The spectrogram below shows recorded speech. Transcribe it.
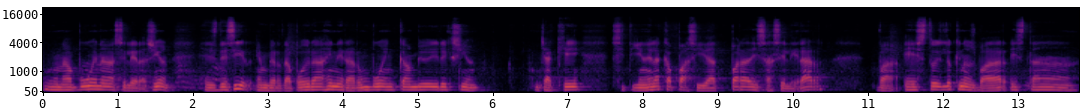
una buena aceleración. Es decir, en verdad podrá generar un buen cambio de dirección, ya que si tiene la capacidad para desacelerar, va, esto es lo que nos va a dar esta,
